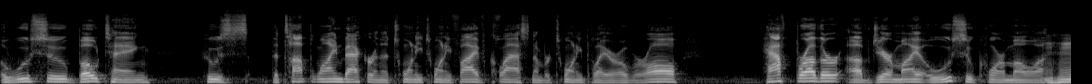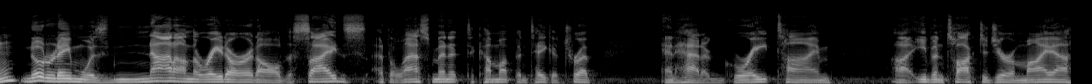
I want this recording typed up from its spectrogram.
Owusu Boateng, who's the top linebacker in the 2025 class, number 20 player overall, half brother of Jeremiah Owusu Koramoah. Mm-hmm. Notre Dame was not on the radar at all. Decides at the last minute to come up and take a trip and had a great time. Uh, even talked to Jeremiah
